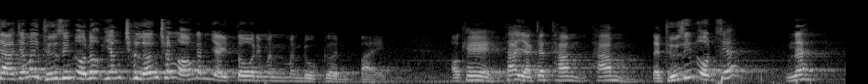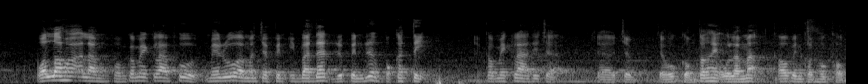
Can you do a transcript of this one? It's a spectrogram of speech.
จากจะไม่ถือศีลอดแล้วยังเฉลิมฉลองกันใหญ่โตเนี่ยมันมันดูเกินไปโอเค ถ้าอยากจะทำทำแต่ถือศีลอดเสียนะวัลลอฮฺอัลัมผมก็ไม่กล้าพูด ไม่รู้ว่ามันจะเป็นอิบาดัตหรือเป็นเรื่องปกติ ก็ไม่กล้าที่จะจะจะจะหุกผมต้องให้อุลามะเขาเป็นคนหุกผม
